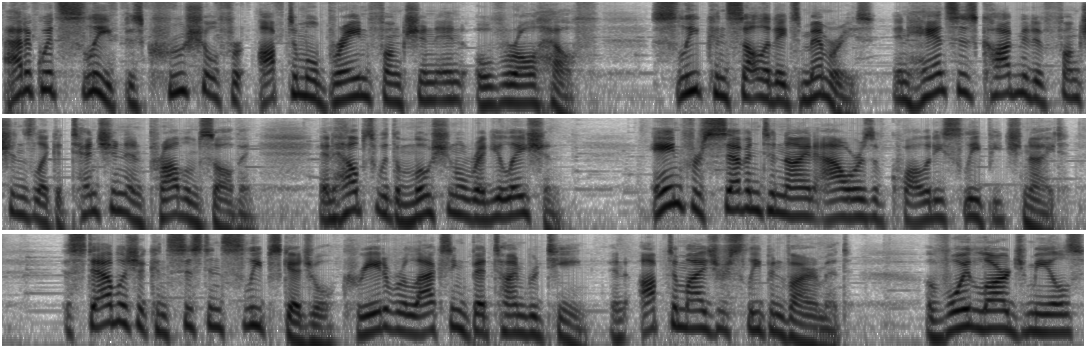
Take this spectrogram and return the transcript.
Adequate sleep is crucial for optimal brain function and overall health. Sleep consolidates memories, enhances cognitive functions like attention and problem solving, and helps with emotional regulation. Aim for 7 to 9 hours of quality sleep each night. Establish a consistent sleep schedule, create a relaxing bedtime routine, and optimize your sleep environment. Avoid large meals,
